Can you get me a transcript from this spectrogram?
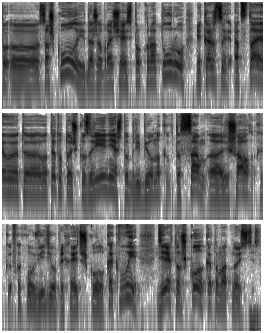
э, со школой, даже обращаясь в прокуратуру, мне кажется, отстаивают э, вот эту точку зрения, чтобы ребенок как-то сам э, решал, как, в каком видео приходить в школу. Как вы, директор школы, к этому относитесь?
